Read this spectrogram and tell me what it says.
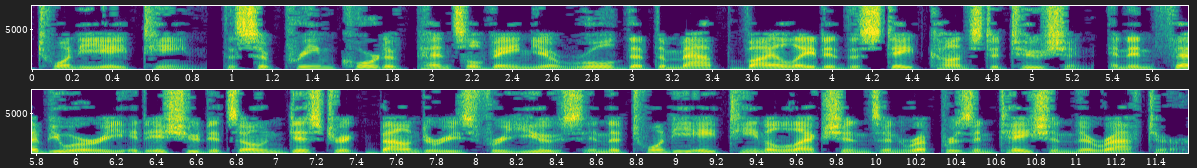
2018, the Supreme Court of Pennsylvania ruled that the map violated the state constitution, and in February it issued its own district boundaries for use in the 2018 elections and representation thereafter.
